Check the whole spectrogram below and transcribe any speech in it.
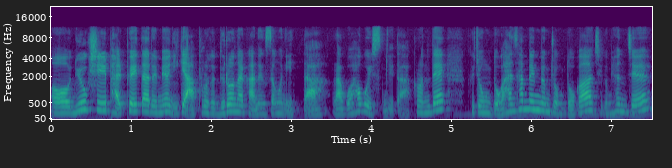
어, 뉴욕시 발표에 따르면 이게 앞으로 더 늘어날 가능성은 있다라고 하고 있습니다. 그런데 그 정도가 한 300명 정도가 지금 현재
